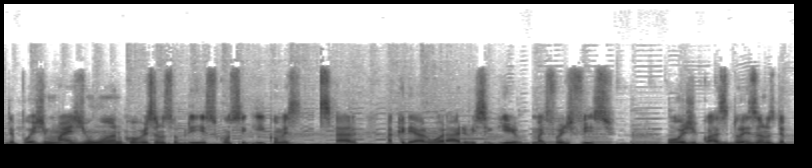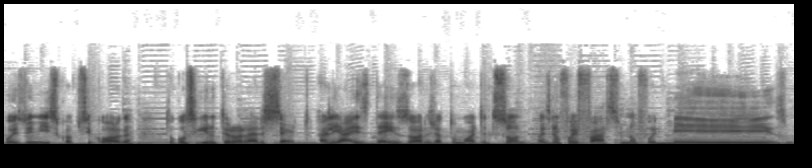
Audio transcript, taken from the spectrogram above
Depois de mais de um ano conversando sobre isso, consegui começar a criar um horário e seguir, mas foi difícil. Hoje, quase dois anos depois do início com a psicóloga, tô conseguindo ter o horário certo. Aliás, 10 horas já tô morta de sono. Mas não foi fácil, não foi mesmo.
